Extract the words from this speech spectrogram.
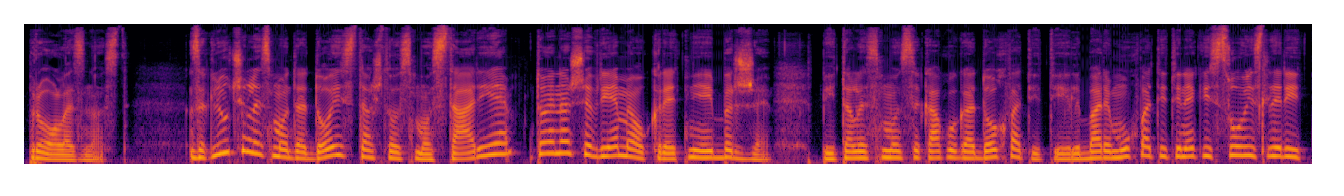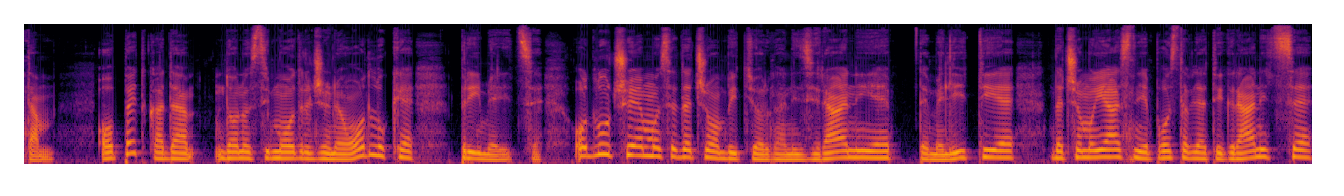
prolaznost. Zaključile smo da doista što smo starije, to je naše vrijeme okretnije i brže. Pitale smo se kako ga dohvatiti ili barem uhvatiti neki suvisli ritam – opet kada donosimo određene odluke, primjerice, odlučujemo se da ćemo biti organiziranije, temeljitije, da ćemo jasnije postavljati granice,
